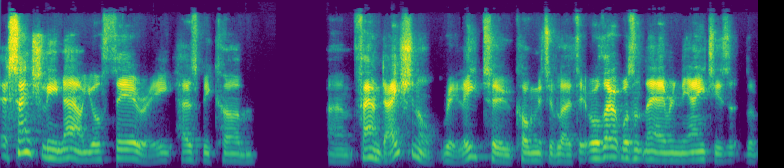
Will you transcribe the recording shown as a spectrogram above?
essentially now your theory has become um, foundational, really, to cognitive load theory. Although it wasn't there in the 80s at the,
